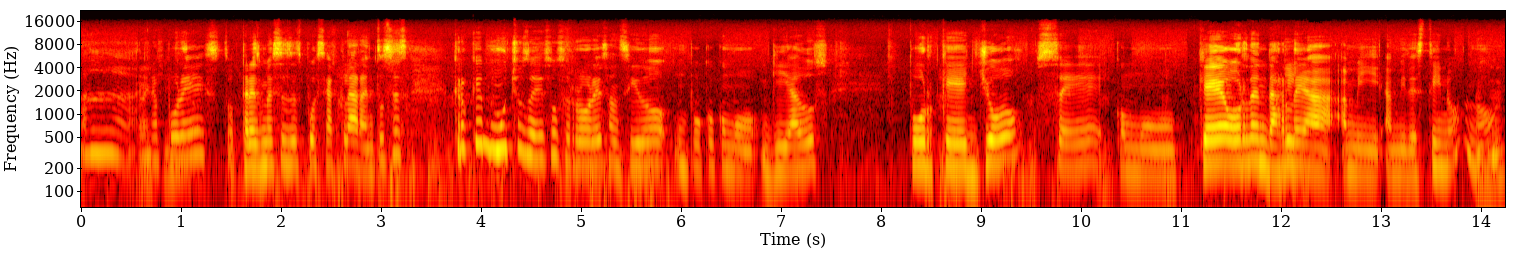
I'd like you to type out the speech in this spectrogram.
ah, era por esto. Tres meses después se aclara. Entonces, creo que muchos de esos errores han sido un poco como guiados porque yo sé como qué orden darle a, mi, a mi destino, ¿no?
